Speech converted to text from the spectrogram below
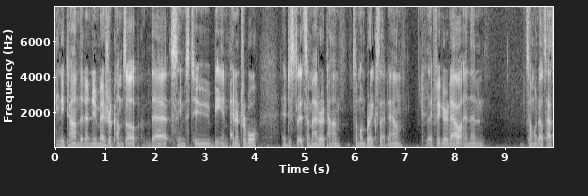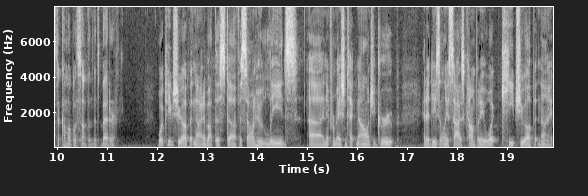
anytime that a new measure comes up that seems to be impenetrable, it just it's a matter of time. Someone breaks that down, they figure it out, and then someone else has to come up with something that's better. What keeps you up at night about this stuff? As someone who leads uh, an information technology group at a decently sized company, what keeps you up at night?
